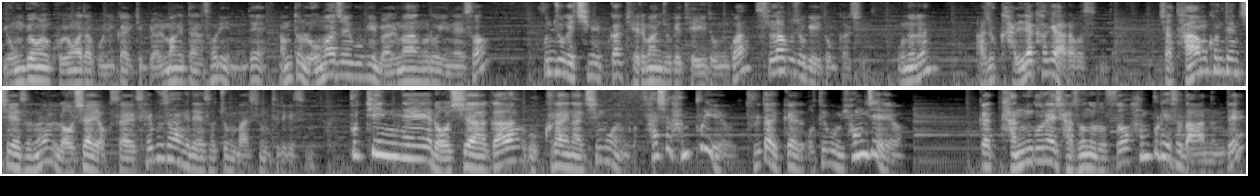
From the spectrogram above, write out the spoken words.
용병을 고용하다 보니까 이렇게 멸망했다는 설이 있는데 아무튼 로마 제국의 멸망으로 인해서 훈족의 침입과 게르만족의 대이동과 슬라브족의 이동까지 오늘은 아주 간략하게 알아봤습니다. 자 다음 컨텐츠에서는 러시아 역사의 세부 사항에 대해서 좀 말씀드리겠습니다. 푸틴의 러시아가 우크라이나를 침공한 거 사실 한 뿌리예요. 둘 다 그러니까 어떻게 보면 형제예요. 그러니까 단군의 자손으로서 한 뿌리에서 나왔는데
